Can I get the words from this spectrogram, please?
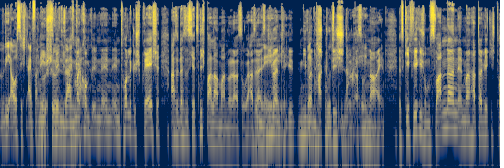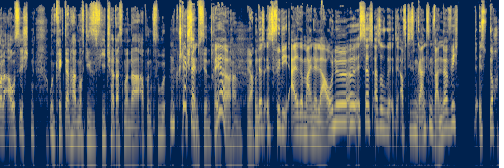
die Aussicht einfach Nee, nur schön wirklich, sein also man kann. kommt in, in, in tolle Gespräche. Also das ist jetzt nicht Ballermann oder so. Also da ist Nee, niemand, niemand wird hackendicht gestutzt, oder so. nein. Nein. Es geht wirklich ums Wandern und man hat da wirklich tolle Aussichten und kriegt dann halt noch dieses Feature, dass man da ab und zu Ein Schnäpschen. Schnäpschen trinken Ja. kann. Ja. Und das ist für die allgemeine Laune, äh, ist das also auf diesem ganzen Wanderweg ist doch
